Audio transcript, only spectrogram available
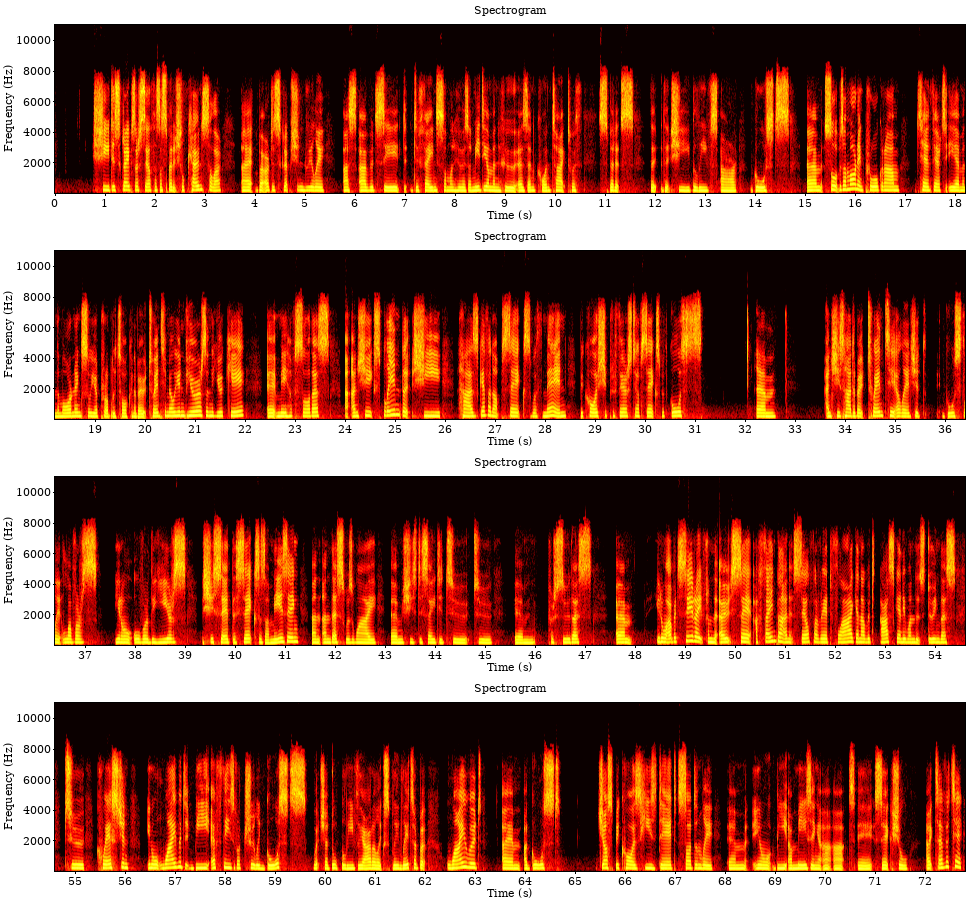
she describes herself as a spiritual counselor, uh, but her description really, as I would say, d- defines someone who is a medium and who is in contact with spirits that, that she believes are ghosts. Um, so it was a morning program, 10:30 a.m. in the morning. So you're probably talking about 20 million viewers in the UK. Uh, may have saw this, and she explained that she has given up sex with men because she prefers to have sex with ghosts. Um, and she's had about 20 alleged ghostly lovers, you know, over the years. She said the sex is amazing, and, and this was why um, she's decided to to um, pursue this. Um, you know, I would say right from the outset, I find that in itself a red flag, and I would ask anyone that's doing this to question, you know, why would it be if these were truly ghosts, which I don't believe they are, I'll explain later, but why would um, a ghost, just because he's dead, suddenly, um, you know, be amazing at, at uh, sexual activity?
